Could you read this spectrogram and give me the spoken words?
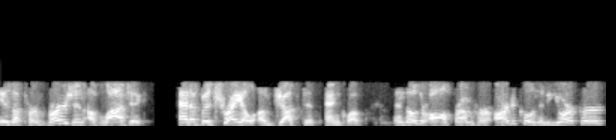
is a perversion of logic and a betrayal of justice, end quote. And those are all from her article in the New Yorker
